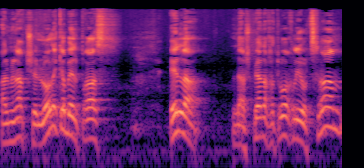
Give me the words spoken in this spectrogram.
על מנת שלא לקבל פרס, אלא להשפיע נחת רוח ליוצרם,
